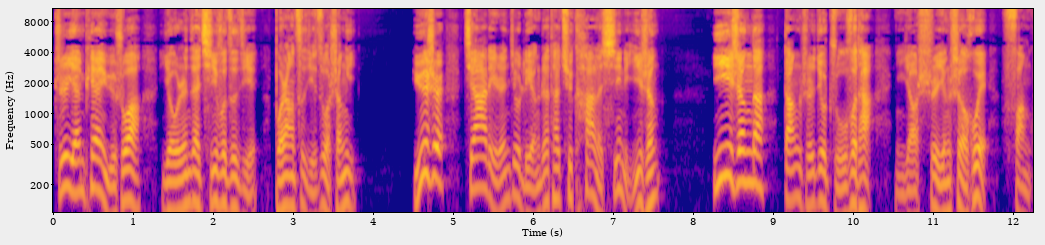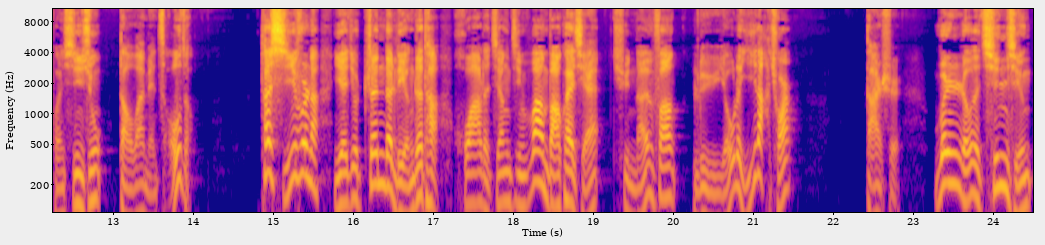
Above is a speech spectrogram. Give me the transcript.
只言片语，说有人在欺负自己。不让自己做生意，于是家里人就领着他去看了心理医生。医生呢，当时就嘱咐他：“你要适应社会，放宽心胸，到外面走走。”他媳妇呢，也就真的领着他花了将近万把块钱去南方旅游了一大圈但是温柔的亲情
